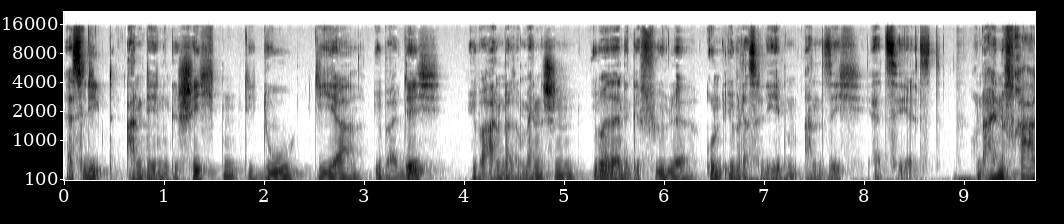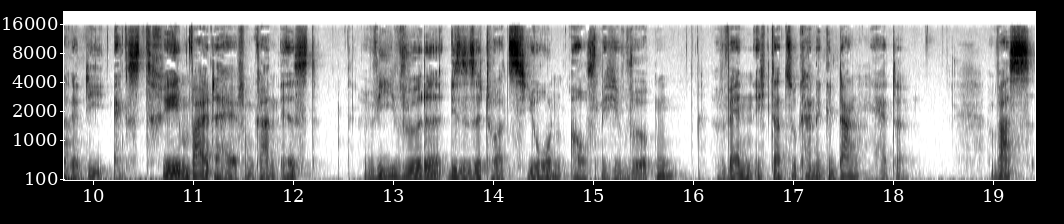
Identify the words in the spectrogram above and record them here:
Es liegt an den Geschichten, die du dir über dich, über andere Menschen, über deine Gefühle und über das Leben an sich erzählst. Und eine Frage, die extrem weiterhelfen kann, ist, wie würde diese Situation auf mich wirken, wenn ich dazu keine Gedanken hätte? Was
